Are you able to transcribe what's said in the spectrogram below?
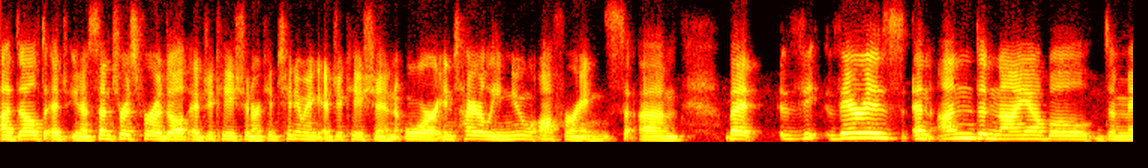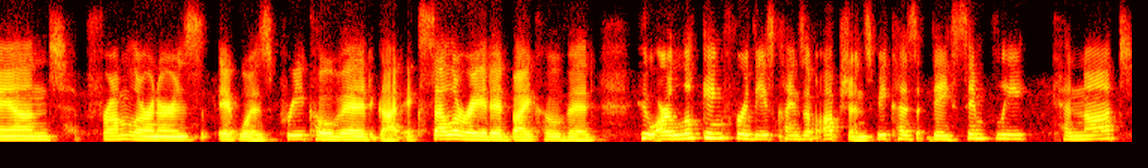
adult, ed, you know, centers for adult education or continuing education or entirely new offerings. Um, but the, there is an undeniable demand from learners. It was pre-COVID, got accelerated by COVID, who are looking for these kinds of options because they simply cannot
